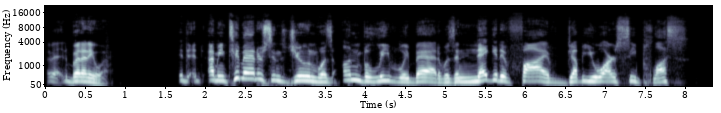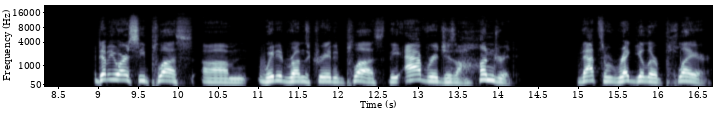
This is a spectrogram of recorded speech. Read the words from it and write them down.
But anyway, it, it, I mean, Tim Anderson's June was unbelievably bad. It was a negative five WRC plus. WRC plus, um, weighted runs created plus. The average is 100. That's a regular player.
